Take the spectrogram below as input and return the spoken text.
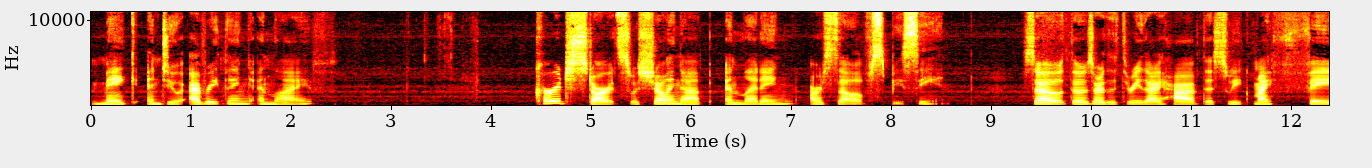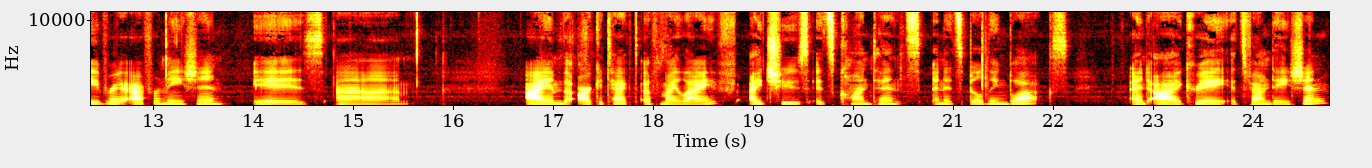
make and do everything in life. Courage starts with showing up and letting ourselves be seen. So, those are the three that I have this week. My favorite affirmation is um, I am the architect of my life. I choose its contents and its building blocks, and I create its foundation.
